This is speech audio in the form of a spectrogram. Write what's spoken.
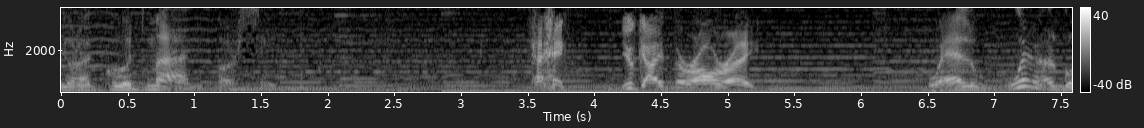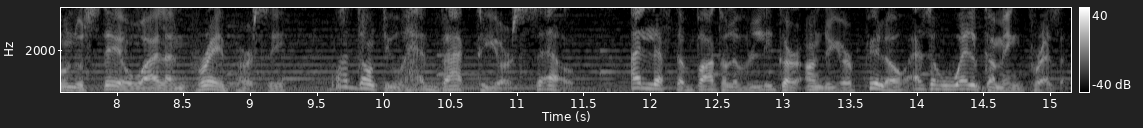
You're a good man, Percy. Thanks. You guys are all right. Well, we're all going to stay a while and pray, Percy. Why don't you head back to your cell? I left a bottle of liquor under your pillow as a welcoming present.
